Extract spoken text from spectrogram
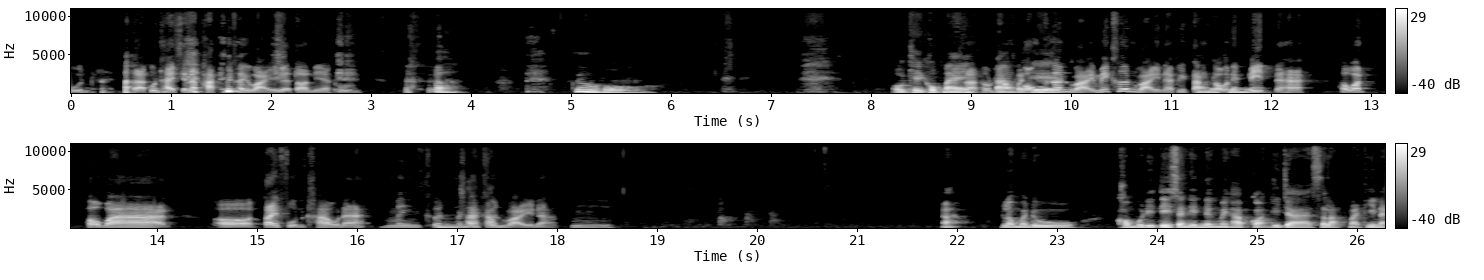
คุณ ตลาดหุ้นไทยเช่นพักไม่ค่อยไหวเลยตอนนี้คุณโอ้โหโอเคครบไหมต่างประเทศเคลื่อนไหวไม่เคลื่อนไหวนะพี่ต่างตะวันนี้ปิดนะฮะ เพราะว่าเพราะว่า เอ่อใต้ฝุ่นเข้านะ ไม่เคลื่อนไม่น่าเคลื่อนไหวนะ อืมอะ เรามาดูคอมมูนิตี้สักนิดหนึ่งไหมครับ ก่อนที่จะสลับมาที่ไหน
